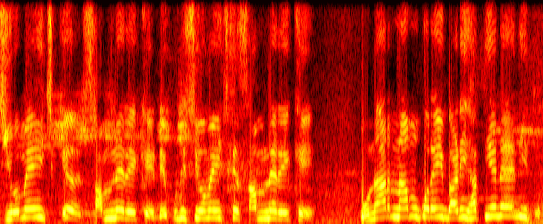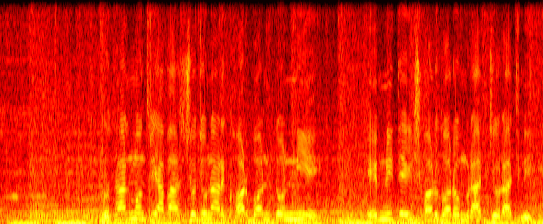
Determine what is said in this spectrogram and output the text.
সিওমএইচকে সামনে রেখে ডেপুটি সিওমএইচকে সামনে রেখে ওনার নাম করেই বাড়ি হাতিয়ে নেয়নি তো। প্রধানমন্ত্রী আবাস যোজনার ঘর বন্টন নিয়ে এমনিতেই সরগরম রাজ্য রাজনীতি।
